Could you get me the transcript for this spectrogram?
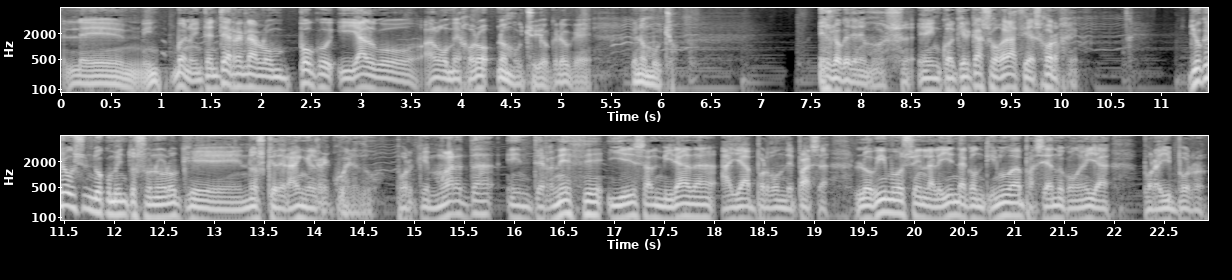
Le, bueno, intenté arreglarlo un poco y algo, algo mejoró, no mucho, yo creo que, que no mucho. Es lo que tenemos. En cualquier caso, gracias Jorge. Yo creo que es un documento sonoro que nos quedará en el recuerdo, porque Marta enternece y es admirada allá por donde pasa. Lo vimos en La leyenda continúa, paseando con ella por ahí por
